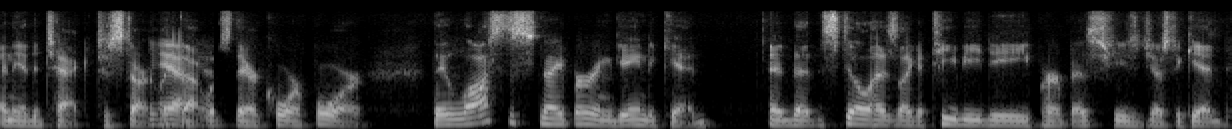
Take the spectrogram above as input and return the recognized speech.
and they had the tech to start. Like Yeah. that was their core four. They lost the sniper and gained a kid, and that still has like a TBD purpose. She's just a kid.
